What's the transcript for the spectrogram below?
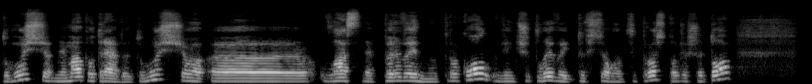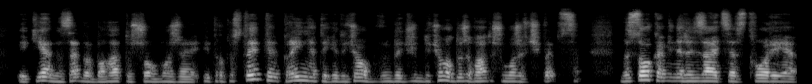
Тому що нема потреби, тому що е, власне первинний прокол він чутливий до всього. Це просто лише то, яке на себе багато що може і пропустити, прийняти, і до чого до, до чого дуже багато що може вчепитися. Висока мінералізація створює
